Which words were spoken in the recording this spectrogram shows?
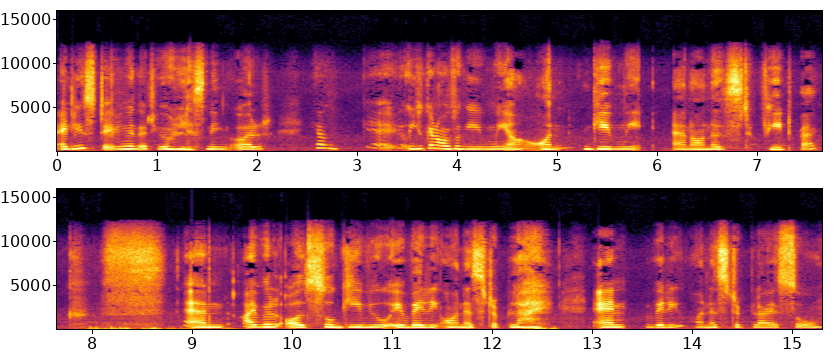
at least tell me that you are listening or yeah eh, you can also give me a, on give me an honest feedback. And i will also give you a very honest reply and very honest reply. So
